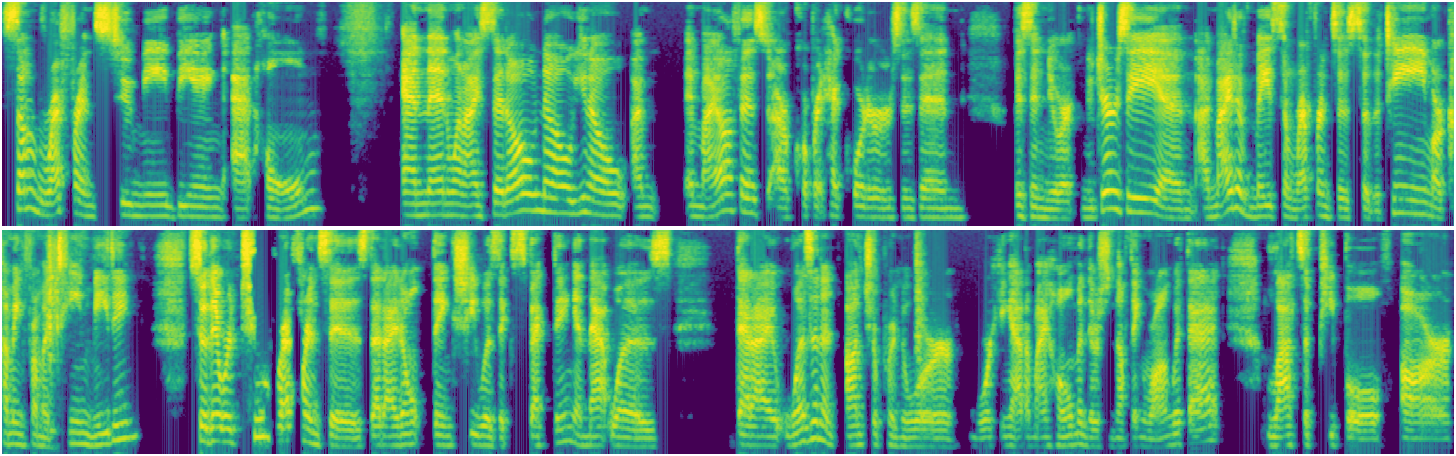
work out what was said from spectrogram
some reference to me being at home. And then when I said, "Oh no, you know, I'm in my office. Our corporate headquarters is in is in Newark, New Jersey, and I might have made some references to the team or coming from a team meeting. So there were two references that I don't think she was expecting, and that was that I wasn't an entrepreneur working out of my home, and there's nothing wrong with that. Lots of people are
